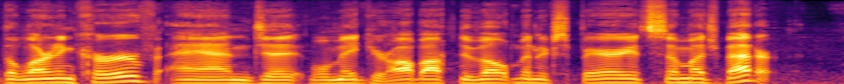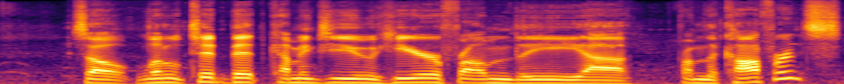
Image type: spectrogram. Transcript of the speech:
the learning curve, and it will make your ABAP development experience so much better. So, little tidbit coming to you here from the uh, from the conference,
